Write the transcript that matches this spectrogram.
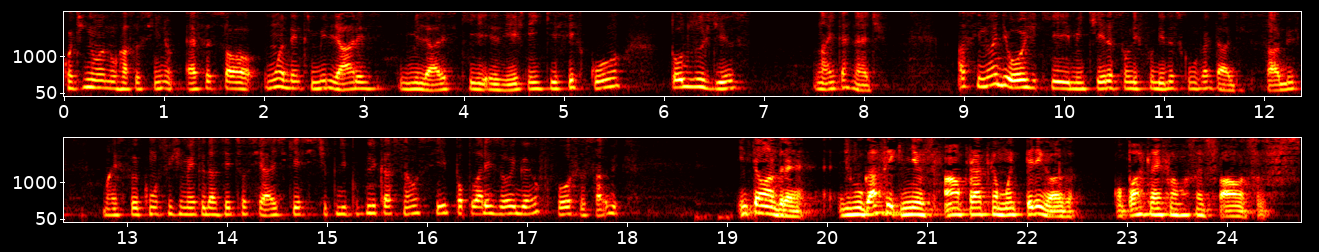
Continuando o raciocínio, essa é só uma dentre milhares e milhares que existem e que circulam todos os dias na internet. Assim, não é de hoje que mentiras são difundidas como verdades, sabe? Mas foi com o surgimento das redes sociais que esse tipo de publicação se popularizou e ganhou força, sabe? Então, André, divulgar fake news é uma prática muito perigosa. Compartilhar informações falsas,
